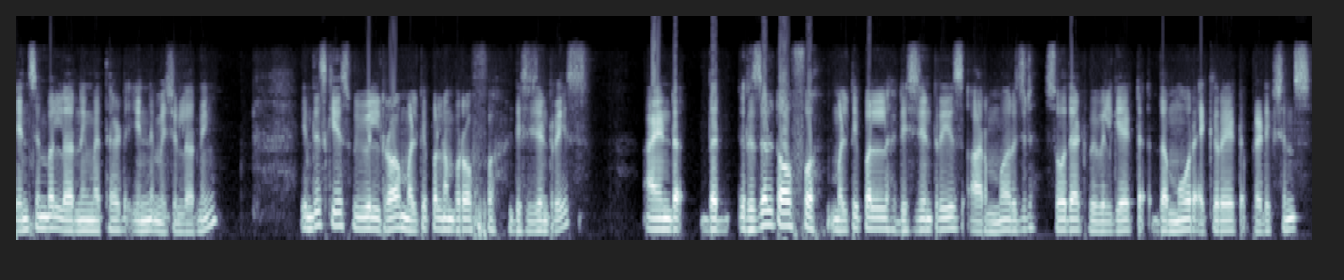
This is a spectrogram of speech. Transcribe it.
ensemble learning method in machine learning. In this case, we will draw multiple number of decision trees and the result of multiple decision trees are merged so that we will get the more accurate predictions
